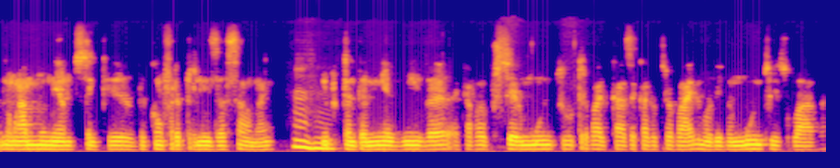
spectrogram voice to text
não há momentos em que de confraternização, não é? Uhum. E, portanto, a minha vida acaba por ser muito trabalho, casa, casa, trabalho, uma vida muito isolada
